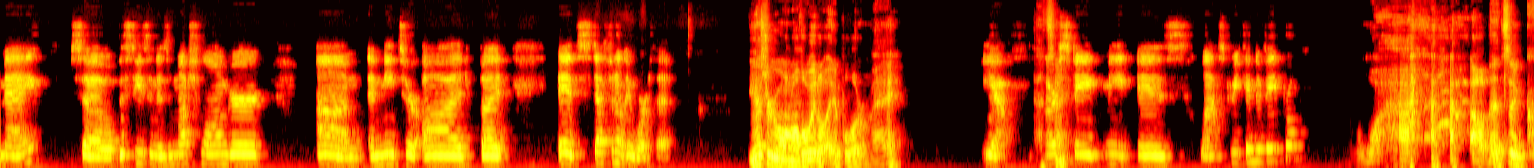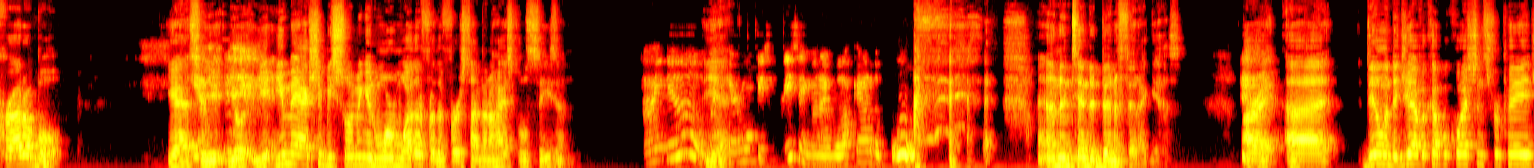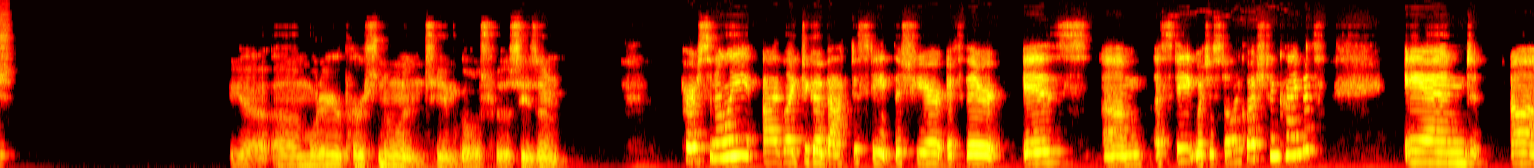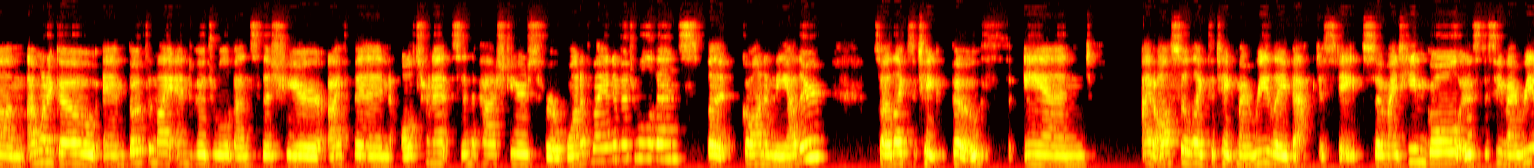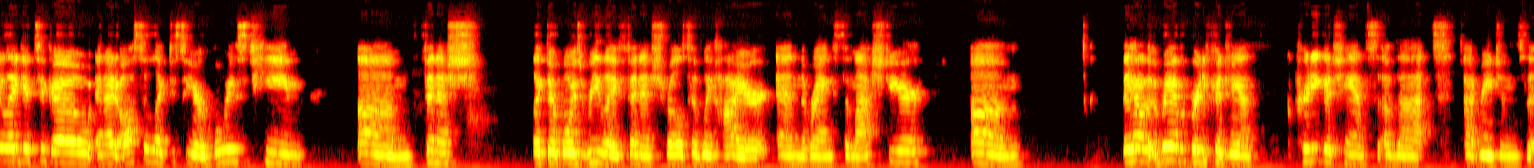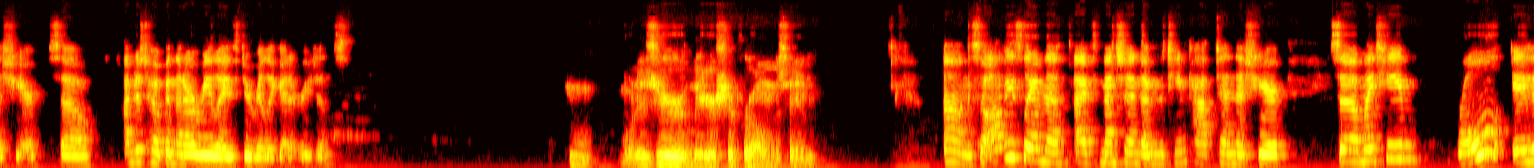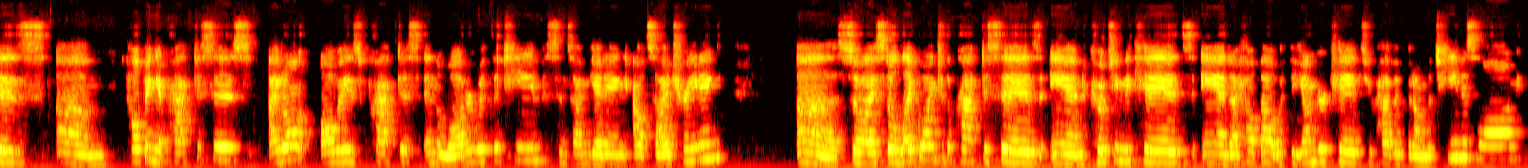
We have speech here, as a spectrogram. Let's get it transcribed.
May. So the season is much longer, um, and meets are odd, but it's definitely worth it. You guys are going all the way till April or May. Yeah, That's our state meet is last weekend of April. Wow, that's incredible. Yeah, so Yeah. you, you you you may actually be swimming in warm weather for the first time in a high school season. I know. My Yeah. hair won't be freezing when I walk out of the pool. Unintended benefit, I guess. All right, uh, Dylan, did you have a couple questions for Paige? Yeah. Um, what are your personal and team goals for the season? Personally, I'd like to go back to state this year if there is um, a state, which is still in question, kind of. And um, I want to go in both of my individual events this year. I've been alternates in the past years for one of my individual events, but gone in the other. So I'd like to take both. And I'd also like to take my relay back to state. So my team goal is to see my relay get to go. And I'd also like to see our boys team um, finish like their boys relay finished relatively higher in the ranks than last year. Um, they have we have a pretty good chance, pretty good chance of that at regions this year. So I'm just hoping that our relays do really good at regions. What is your leadership role in the team? Um, so obviously, I'm the I've mentioned I'm the team captain this year. So my team role is um, helping at practices. I don't always practice in the water with the team since I'm getting outside training. Uh, so I still like going to the practices and coaching the kids, and I help out with the younger kids who haven't been on the team as long,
